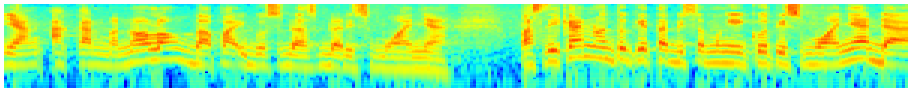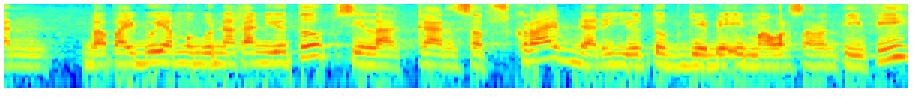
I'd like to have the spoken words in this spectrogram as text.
yang akan menolong Bapak Ibu sudah sadari semuanya. Pastikan untuk kita bisa mengikuti semuanya dan Bapak Ibu yang menggunakan YouTube silakan subscribe dari YouTube GBI Mawar Saron TV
